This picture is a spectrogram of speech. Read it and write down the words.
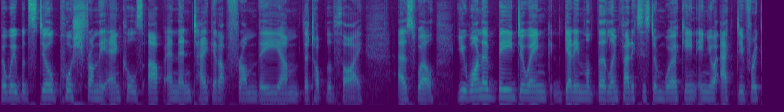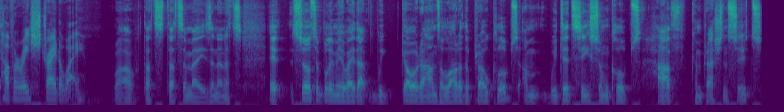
But we would still push from the ankles up and then take it up from the um, the top of the thigh as well. You want to be doing getting the lymphatic system working in your active recovery straight away. Wow, that's that's amazing, and it's it sort of blew me away that we go around a lot of the pro clubs, and we did see some clubs have compression suits,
